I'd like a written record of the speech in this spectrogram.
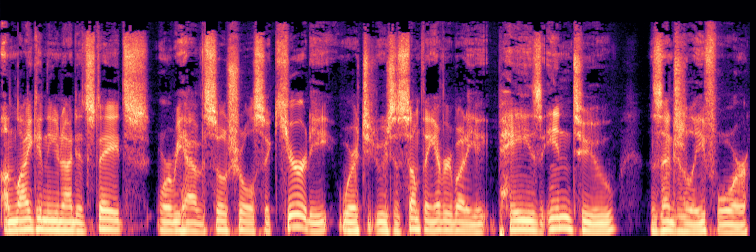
unlike in the United States, where we have Social Security, which, which is something everybody pays into essentially for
